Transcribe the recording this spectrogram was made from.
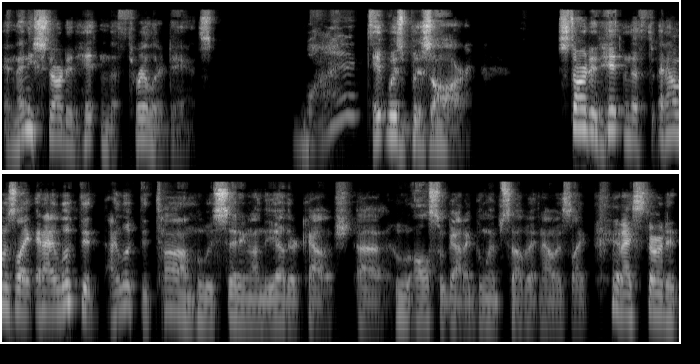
and then he started hitting the thriller dance. What? It was bizarre. Started hitting the, th- and I was like, and I looked at, I looked at Tom, who was sitting on the other couch, uh, who also got a glimpse of it, and I was like, and I started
